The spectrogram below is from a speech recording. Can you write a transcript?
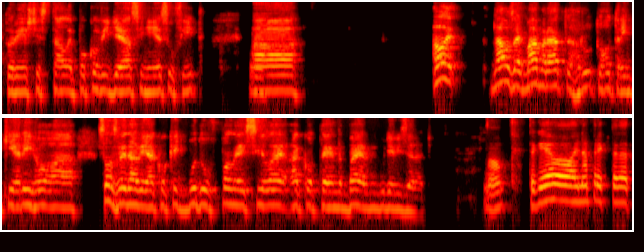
ktorí ešte stále po covide asi nie sú fit. A, ale naozaj mám rád hru toho Trinkieriho a som zvedavý, ako keď budú v plnej sile, ako ten Bayern bude vyzerať. No, tak jeho aj napriek teda,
